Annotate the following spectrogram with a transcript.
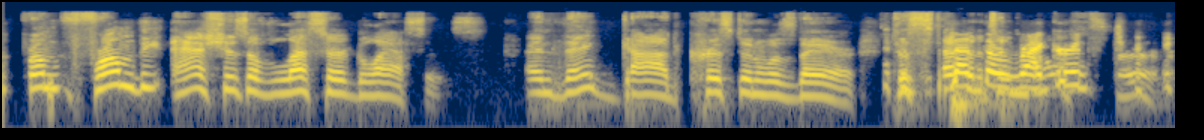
from from the ashes of lesser glasses. And thank God Kristen was there to step set the record straight.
